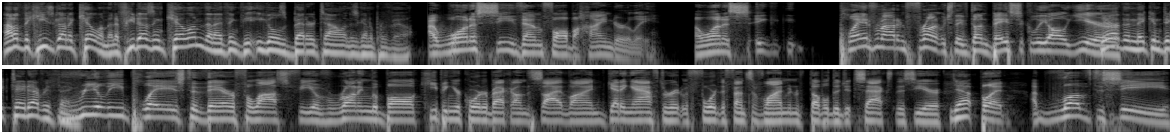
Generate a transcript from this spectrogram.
I don't think he's going to kill him. And if he doesn't kill him, then I think the Eagles' better talent is going to prevail. I want to see them fall behind early. I want to see playing from out in front, which they've done basically all year. Yeah, then they can dictate everything. really plays to their philosophy of running the ball, keeping your quarterback on the sideline, getting after it with four defensive linemen with double digit sacks this year. Yep. But I'd love to see,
